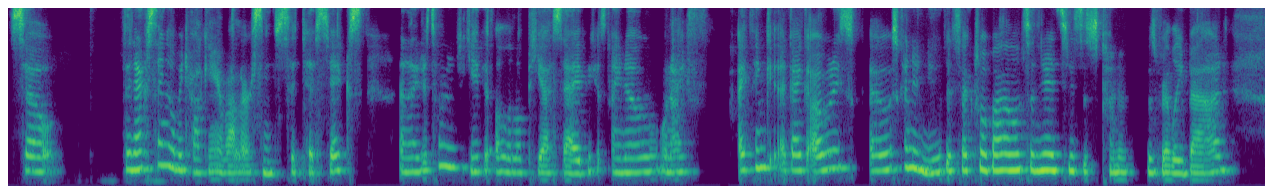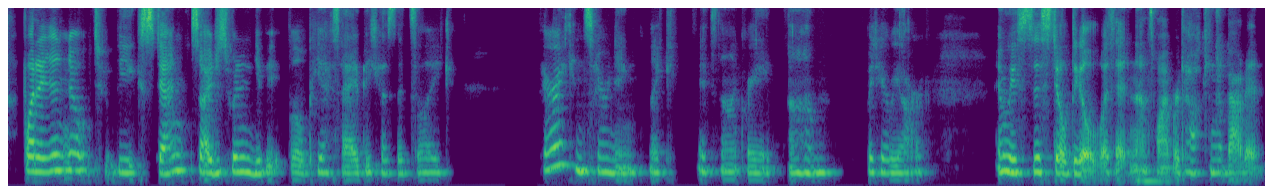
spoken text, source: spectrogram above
so the next thing I'll be talking about are some statistics. And I just wanted to give a little PSA because I know when I, I think like I always, I always kind of knew that sexual violence in the United States is kind of was really bad, but I didn't know to the extent. So I just wanted to give you a little PSA because it's like very concerning. Like it's not great. Um, but here we are and we still deal with it. And that's why we're talking about it.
